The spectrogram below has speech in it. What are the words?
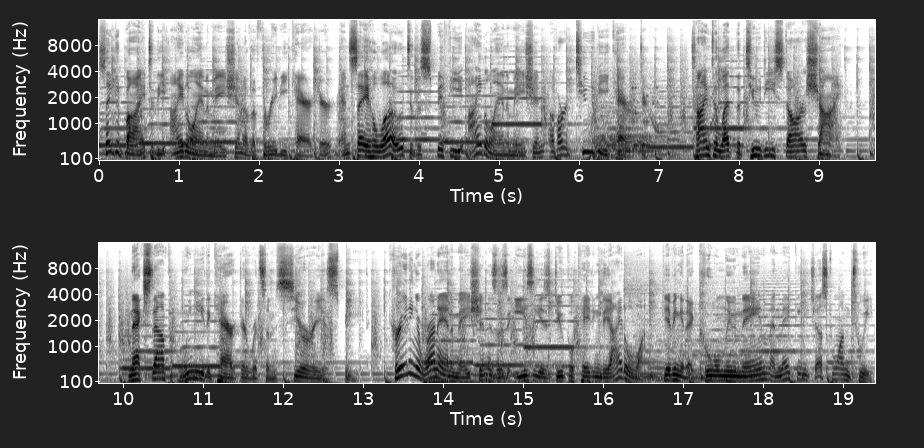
Say goodbye to the idle animation of the 3D character, and say hello to the spiffy idle animation of our 2D character. Time to let the 2D stars shine. Next up, we need a character with some serious speed. Creating a run animation is as easy as duplicating the idle one, giving it a cool new name, and making just one tweak.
